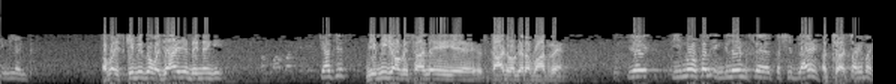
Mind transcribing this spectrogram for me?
انگلینڈ اب اس کی بھی کوئی وجہ ہے یہ دینے کی؟ کیا چیز؟ یہ بھی جو آپ ہے یہ کارڈ وغیرہ بانٹ رہے ہیں۔ یہ تینوں اصل انگلینڈ سے تشریف لائے۔ اچھا اچھا۔ بھائی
